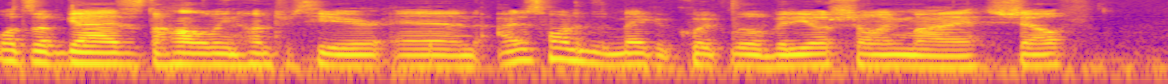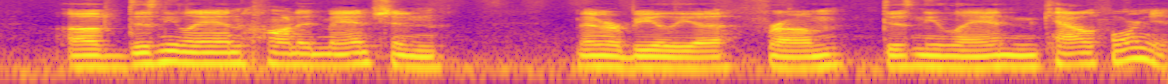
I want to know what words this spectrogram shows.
What's up guys, it's the Halloween Hunters here and I just wanted to make a quick little video showing my shelf of Disneyland Haunted Mansion memorabilia from Disneyland in California.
